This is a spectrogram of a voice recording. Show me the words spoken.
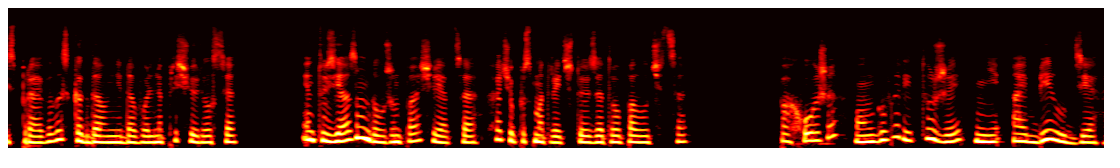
Исправилась, когда он недовольно прищурился. Энтузиазм должен поощряться. Хочу посмотреть, что из этого получится. Похоже, он говорит уже не о билде.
